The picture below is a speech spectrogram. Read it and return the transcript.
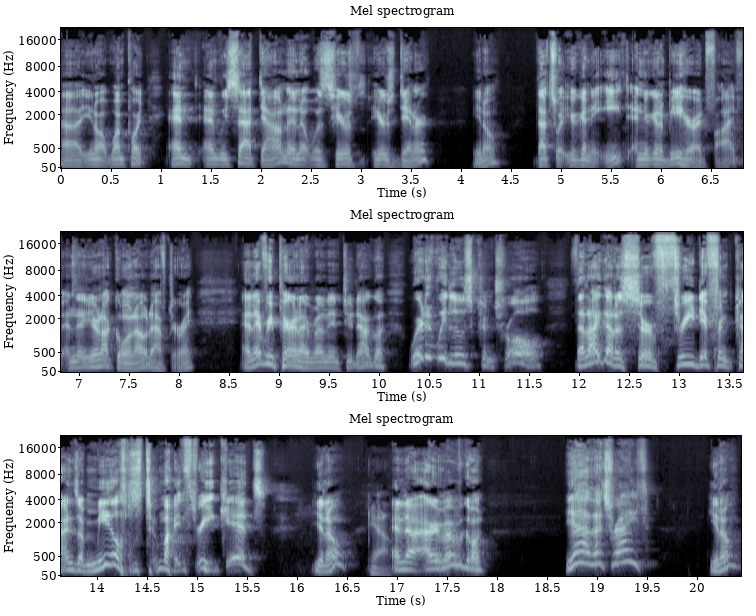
uh, you know, at one point, and and we sat down, and it was here's here's dinner. You know, that's what you're going to eat, and you're going to be here at five, and then you're not going out after, right? And every parent I run into now going, where did we lose control? That I got to serve three different kinds of meals to my three kids, you know? Yeah. And I I remember going, yeah, that's right. You know,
